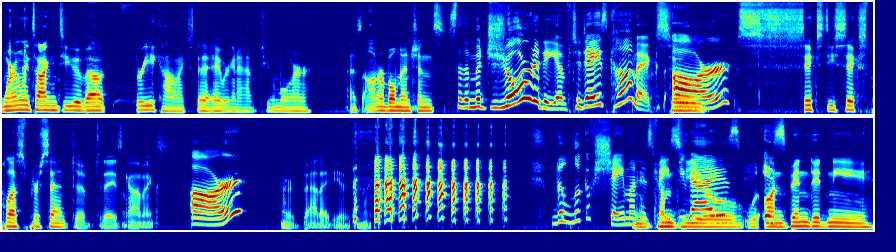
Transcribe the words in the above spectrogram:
we're only talking to you about three comics today. We're gonna have two more as honorable mentions. so the majority of today's comics So- are Sixty-six plus percent of today's comics are are bad idea. the look of shame on his face, you guys. w- is- on bended knee.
